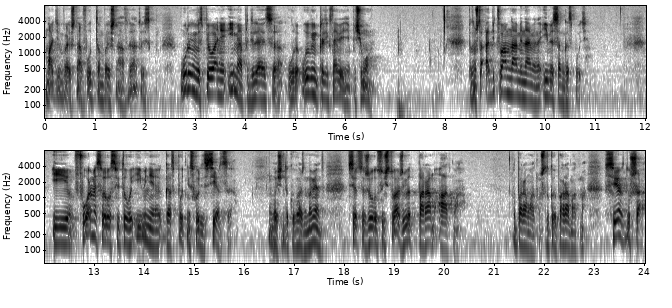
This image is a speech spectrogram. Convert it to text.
Мадим Вайшнав, Уттам Вайшнав, да, то есть уровень воспевания имя определяется уровень проникновения. Почему? Потому что «Абитвам нами намина» – имя сам Господь. И в форме своего святого имени Господь не сходит в сердце – очень такой важный момент. В сердце живого существа живет парам-атма. Ну, парам-атма. Что такое парам-атма? Сверхдуша.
